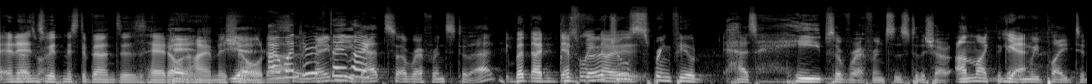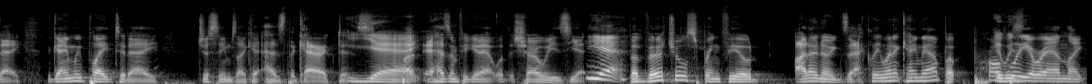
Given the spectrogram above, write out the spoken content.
That's- and it ends fine. with Mr. Burns' head Head. on Homer's Yeah. shoulder. I wonder if maybe they, like- that's a reference to that. but I definitely Virtual know. Springfield has heaps of references to the show, unlike the game Yeah. we played today. The game we played today just seems like it has the characters. Yeah. But it hasn't figured out what the show is yet. Yeah. But Virtual Springfield, I don't know exactly when it came out, but probably around like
